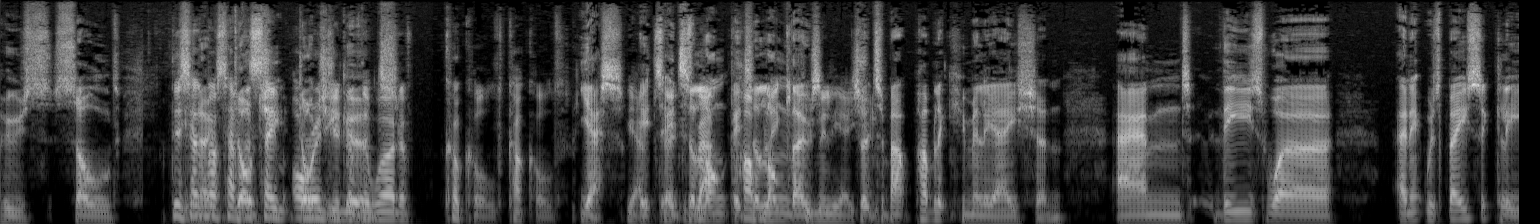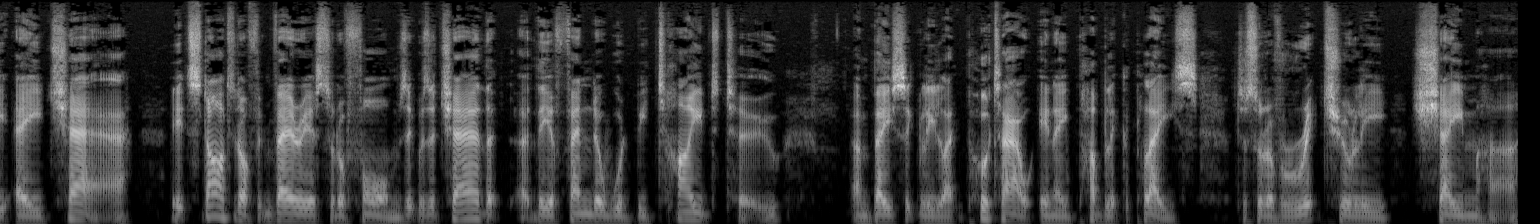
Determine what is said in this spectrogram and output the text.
who's sold. Mm-hmm. This you know, must have dodgy- the same origin of the word of cuckold. Cuckold. Yes, Yeah, it's so it's, it's about along it's along public those. So it's about public humiliation, and these were, and it was basically a chair. It started off in various sort of forms. It was a chair that uh, the offender would be tied to, and basically like put out in a public place to sort of ritually shame her.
